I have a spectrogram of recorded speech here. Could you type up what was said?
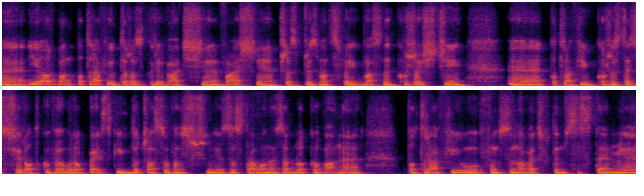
E, I Orban potrafił to rozgrywać e, właśnie przez pryzmat swoich własnych korzyści. E, potrafił korzystać z środków europejskich do czasu, aż nie zostały one zablokowane. Potrafił funkcjonować w tym systemie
